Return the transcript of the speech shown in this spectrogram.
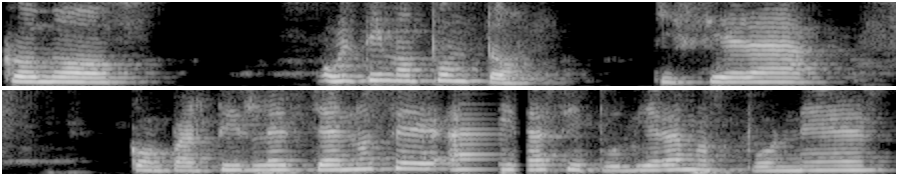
Como último punto, quisiera compartirles, ya no sé, Aida, si pudiéramos poner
